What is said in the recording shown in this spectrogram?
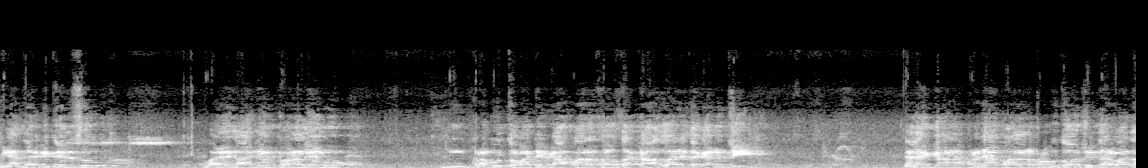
మీ అందరికీ తెలుసు. వరి ధాన్యం కొనలేము. ప్రభుత్వం అంటే వ్యాపార సంస్థ కాదు అనే దగ్గర నుంచి తెలంగాణ ప్రజాపాలన ప్రభుత్వం వచ్చిన తర్వాత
